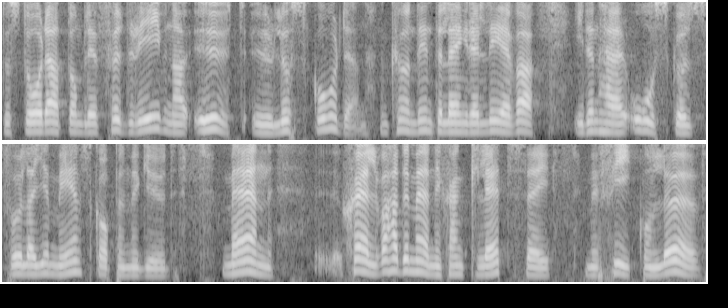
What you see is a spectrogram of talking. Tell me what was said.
då står det att de blev fördrivna ut ur lustgården. De kunde inte längre leva i den här oskuldsfulla gemenskapen med Gud. Men eh, själva hade människan klätt sig med fikonlöv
